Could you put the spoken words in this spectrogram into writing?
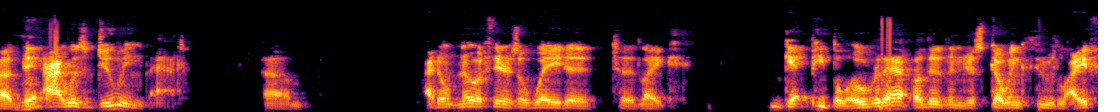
Uh, mm-hmm. That I was doing that. Um, I don't know if there's a way to to like get people over that other than just going through life,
